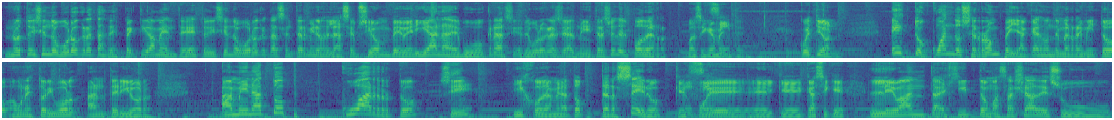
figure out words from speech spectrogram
no estoy diciendo burócratas despectivamente, ¿eh? estoy diciendo burócratas en términos de la acepción beberiana de burocracia, de burocracia, de administración del poder, básicamente. Cuestión. ¿Esto cuándo se rompe? Y acá es donde me remito a un storyboard anterior. Amenatop IV, ¿sí? Hijo de Amenatop III, que Sí, fue el que casi que levanta a Egipto más allá de su,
